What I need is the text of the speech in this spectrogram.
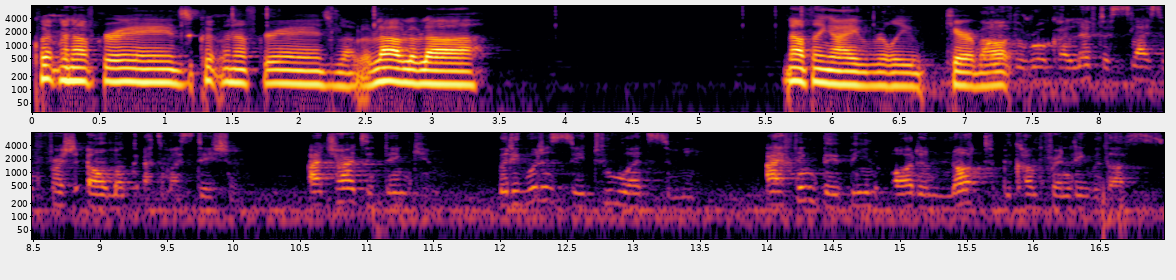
Equipment upgrades, equipment upgrades, blah, blah, blah, blah, blah. Nothing I really care One about. of the Roekaar left a slice of fresh elmuk at my station. I tried to thank him, but he wouldn't say two words to me. I think they've been ordered not to become friendly with us.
